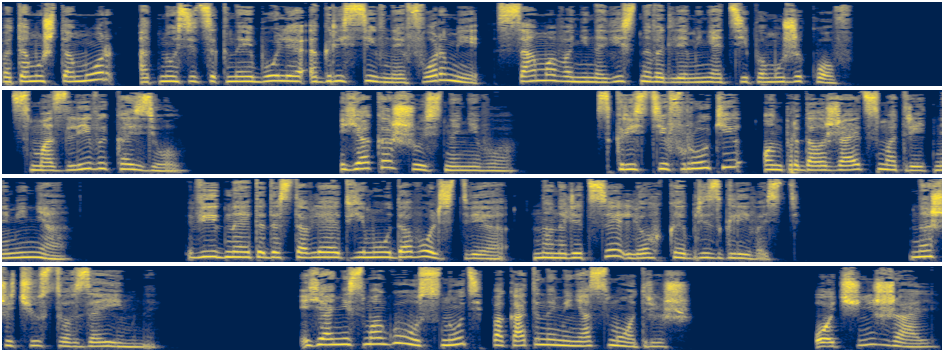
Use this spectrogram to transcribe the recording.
потому что Мор относится к наиболее агрессивной форме самого ненавистного для меня типа мужиков — смазливый козел. Я кашусь на него. Скрестив руки, он продолжает смотреть на меня. Видно, это доставляет ему удовольствие, но на лице легкая брезгливость. Наши чувства взаимны. Я не смогу уснуть, пока ты на меня смотришь. Очень жаль.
